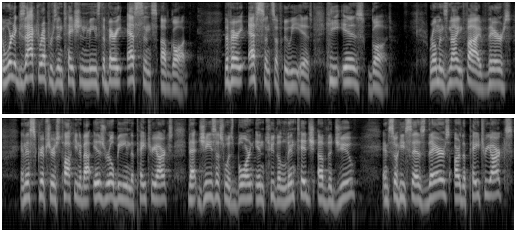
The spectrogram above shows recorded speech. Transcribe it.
The word exact representation means the very essence of God, the very essence of who he is. He is God. Romans 9 5, there's and this scripture is talking about Israel being the patriarchs, that Jesus was born into the lineage of the Jew. And so he says, Theirs are the patriarchs,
